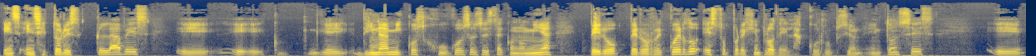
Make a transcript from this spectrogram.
en, sectores claves, dinámicos, jugosos de esta economía, pero, pero recuerdo esto, por ejemplo, de la corrupción. Entonces, eh,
